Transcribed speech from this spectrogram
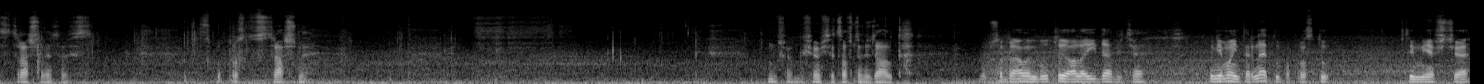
straszne to jest. To jest po prostu straszne. Muszę, muszę się cofnąć do auta. No, przebrałem buty, ale idę, wiecie, tu nie ma internetu po prostu w tym mieście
